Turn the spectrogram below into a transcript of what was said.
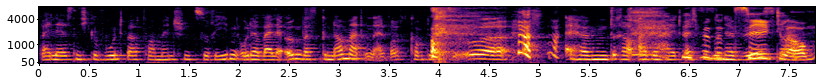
weil er es nicht gewohnt war, vor Menschen zu reden oder weil er irgendwas genommen hat und einfach komplett so, uh, ähm, also halt, ich du, so nervös C glauben.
